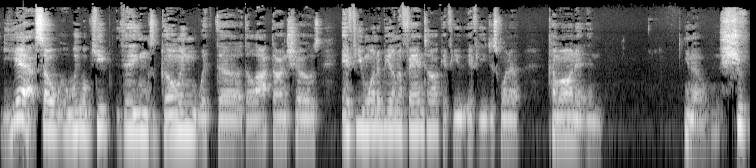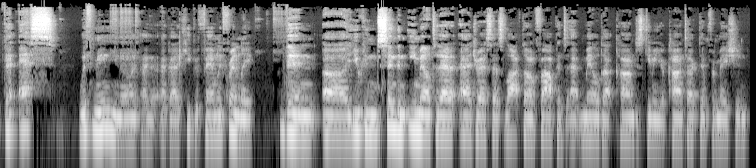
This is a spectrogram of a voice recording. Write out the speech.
yeah, so we will keep things going with the the locked on shows. If you want to be on a fan talk, if you if you just want to come on and, and you know shoot the S with me, you know I, I got to keep it family friendly then uh, you can send an email to that address that's lockedonfalcons at mail.com. Just give me your contact information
